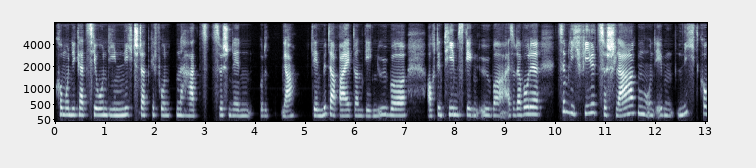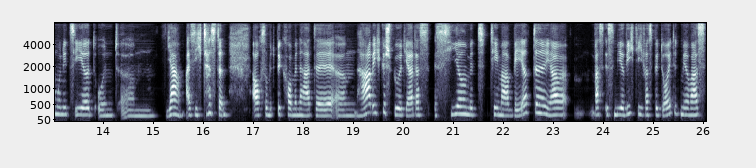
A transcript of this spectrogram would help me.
Kommunikation, die nicht stattgefunden hat zwischen den oder ja, den Mitarbeitern gegenüber, auch den Teams gegenüber. Also da wurde ziemlich viel zerschlagen und eben nicht kommuniziert. Und ähm, ja, als ich das dann auch so mitbekommen hatte, ähm, habe ich gespürt, ja, dass es hier mit Thema Werte, ja, was ist mir wichtig, was bedeutet mir was,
